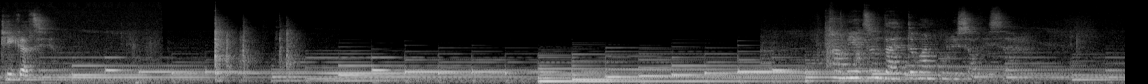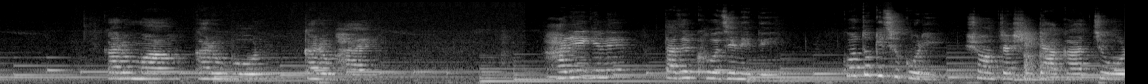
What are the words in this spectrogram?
ঠিক আছে। আমি একজন দায়িত্ববান পুলিশ অফিসার। কারও মা, কারও বোন, কারও ভাই। হারিয়ে গেলে তাদের খোঁজ এনে দেই। কত কিছু করি। সন্ত্রাসী, ডাকাত, চোর,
